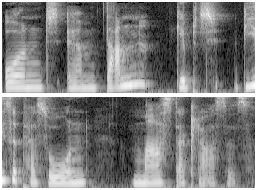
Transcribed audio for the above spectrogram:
Und dann gibt diese Person Masterclasses.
